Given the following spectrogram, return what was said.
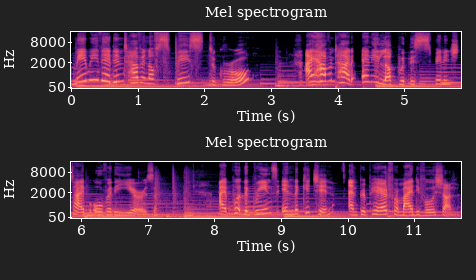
Maybe they didn't have enough space to grow? I haven't had any luck with this spinach type over the years. I put the greens in the kitchen and prepared for my devotion.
